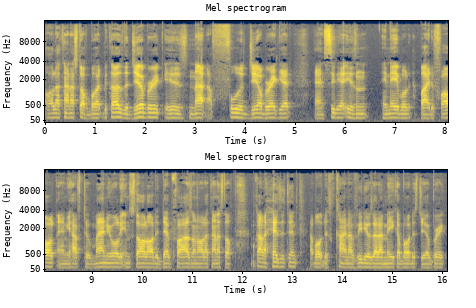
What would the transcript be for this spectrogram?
all that kind of stuff but because the jailbreak is not a full jailbreak yet and Cydia isn't enabled by default and you have to manually install all the deb files and all that kind of stuff. I'm kind of hesitant about this kind of videos that i make about this jailbreak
